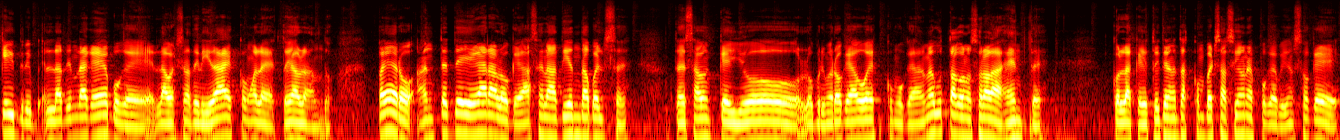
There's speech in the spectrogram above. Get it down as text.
Kick Drip es la tienda que es porque la versatilidad es como les estoy hablando. Pero antes de llegar a lo que hace la tienda per se, ustedes saben que yo lo primero que hago es como que a mí me gusta conocer a la gente con la que yo estoy teniendo estas conversaciones porque pienso que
